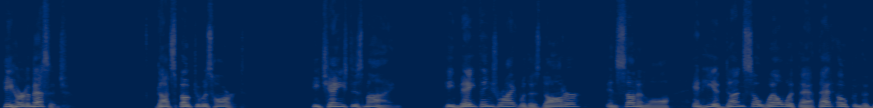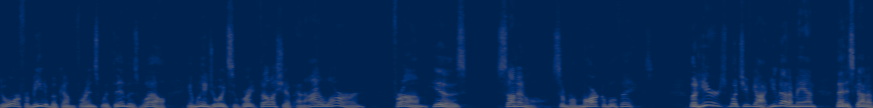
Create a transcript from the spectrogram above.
He heard a message. God spoke to his heart. He changed his mind. He made things right with his daughter and son in law, and he had done so well with that. That opened the door for me to become friends with them as well, and we enjoyed some great fellowship. And I learned from his son in law some remarkable things. But here's what you've got you've got a man that has got a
